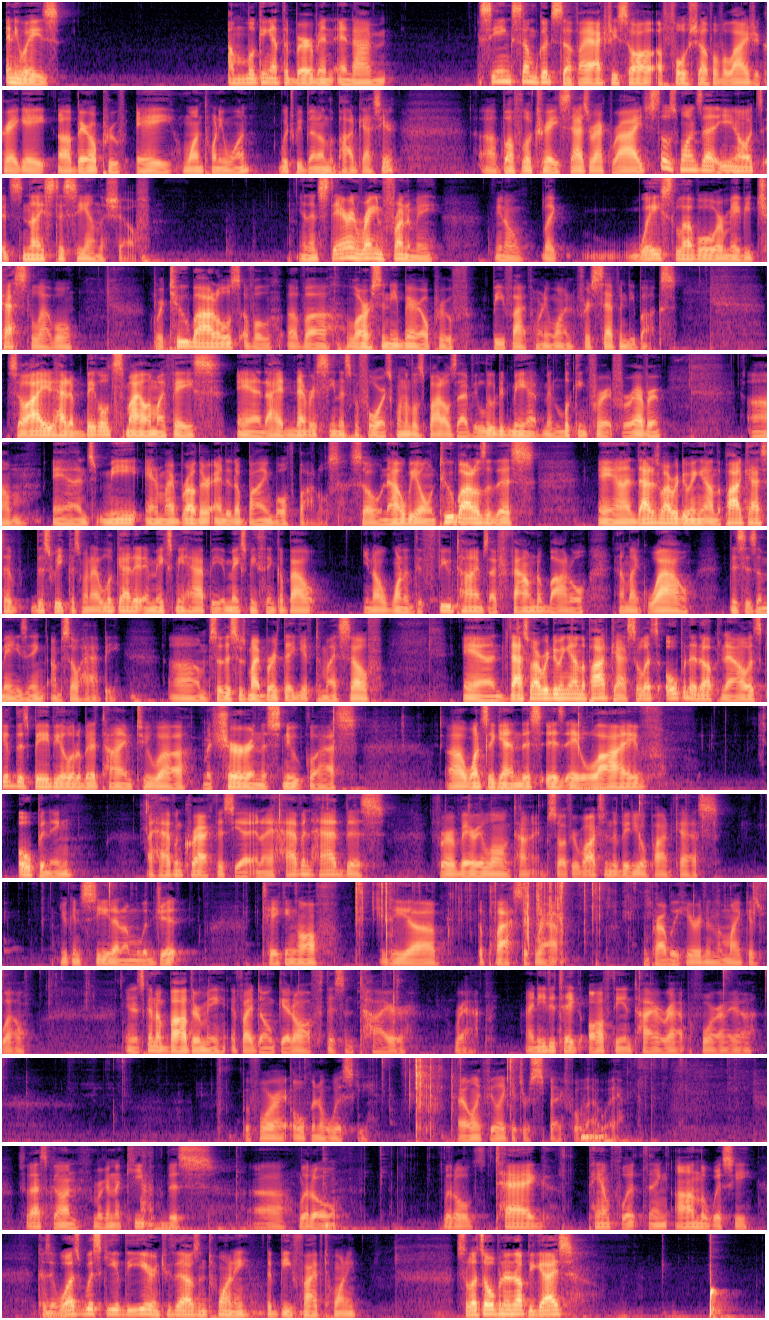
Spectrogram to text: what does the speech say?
Anyways, I'm looking at the bourbon and I'm seeing some good stuff. I actually saw a full shelf of Elijah Craig A uh, Barrel Proof A121, which we've done on the podcast here. Uh, Buffalo Trace, Sazerac Rye, just those ones that you know it's it's nice to see on the shelf. And then staring right in front of me, you know, like waist level or maybe chest level, were two bottles of a of a Larceny Barrel Proof B521 for 70 bucks. So I had a big old smile on my face, and I had never seen this before. It's one of those bottles that have eluded me. I've been looking for it forever. Um, and me and my brother ended up buying both bottles. So now we own two bottles of this, and that is why we're doing it on the podcast this week. Because when I look at it, it makes me happy. It makes me think about you know one of the few times I found a bottle, and I'm like, wow, this is amazing. I'm so happy. Um, so this was my birthday gift to myself. And that's why we're doing it on the podcast. So let's open it up now. Let's give this baby a little bit of time to uh, mature in the Snute glass. Uh, once again, this is a live opening. I haven't cracked this yet, and I haven't had this for a very long time. So if you're watching the video podcast, you can see that I'm legit taking off the uh, the plastic wrap. You can probably hear it in the mic as well. And it's going to bother me if I don't get off this entire wrap. I need to take off the entire wrap before I uh before I open a whiskey. I only feel like it's respectful that way. So that's gone. We're gonna keep this uh, little little tag pamphlet thing on the whiskey because it was whiskey of the year in 2020, the B520. So let's open it up, you guys.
